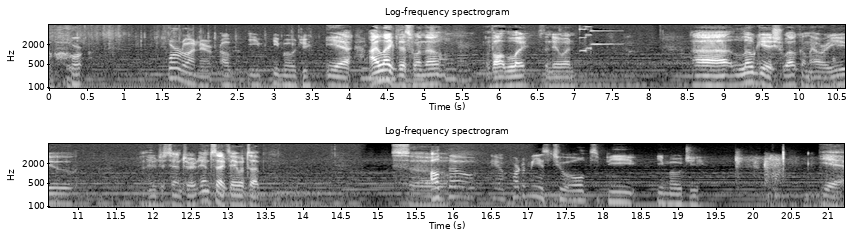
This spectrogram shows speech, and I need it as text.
of for, forerunner of e- emoji. yeah, I like this one though. Vault Boy is the new one. Uh, Logish, welcome. How are you? And who just entered? Insect. Hey, what's up? So. Although, you know, part of me is too old to be emoji. Yeah.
